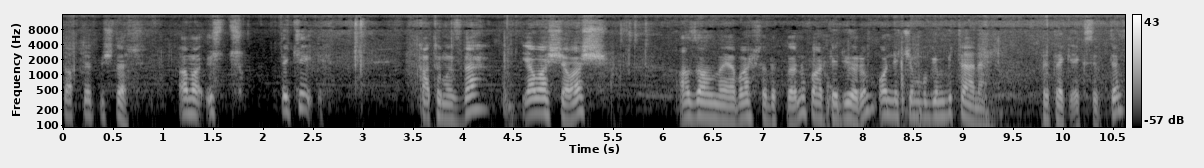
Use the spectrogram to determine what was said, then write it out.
zapt etmişler. Ama üstteki katımızda yavaş yavaş azalmaya başladıklarını fark ediyorum. Onun için bugün bir tane petek eksilttim.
